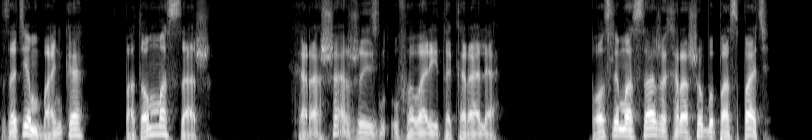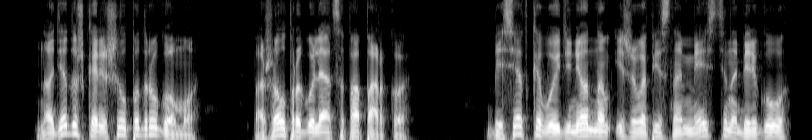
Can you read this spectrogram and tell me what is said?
затем банька, потом массаж. Хороша жизнь у фаворита короля. После массажа хорошо бы поспать, но дедушка решил по-другому. Пошел прогуляться по парку. Беседка в уединенном и живописном месте на берегу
